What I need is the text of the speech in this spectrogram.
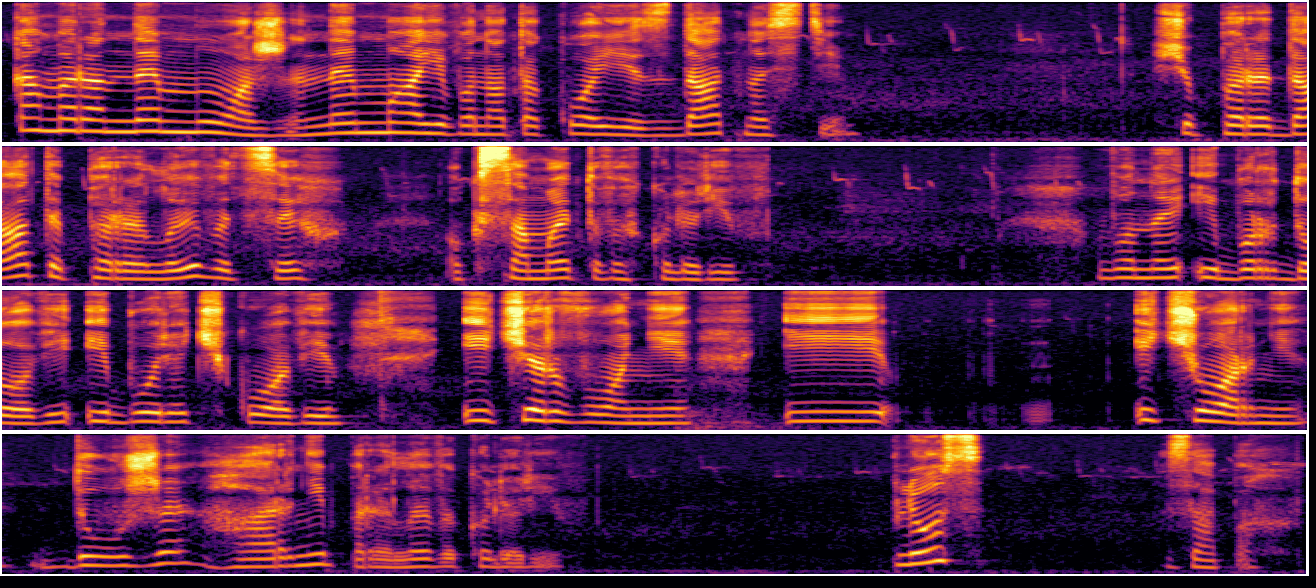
Камера не може, не має вона такої здатності, щоб передати переливи цих оксамитових кольорів. Вони і бордові, і бурячкові, і червоні, і, і чорні. Дуже гарні переливи кольорів. Плюс запах.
